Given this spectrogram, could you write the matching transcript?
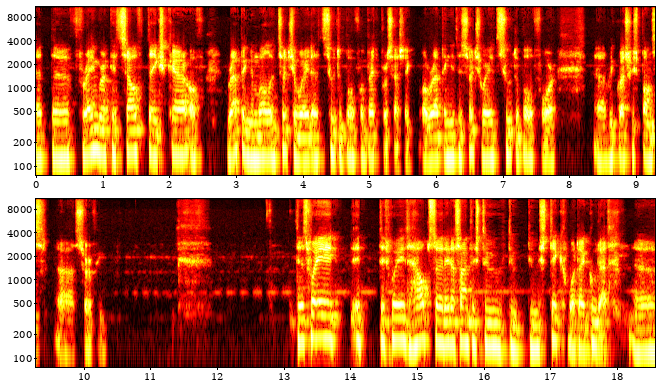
that the framework itself takes care of wrapping the model in such a way that's suitable for batch processing, or wrapping it in such a way it's suitable for uh, request response uh, serving. This way, it this way it helps uh, data scientists to, to, to stick what they're good at, uh, uh,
